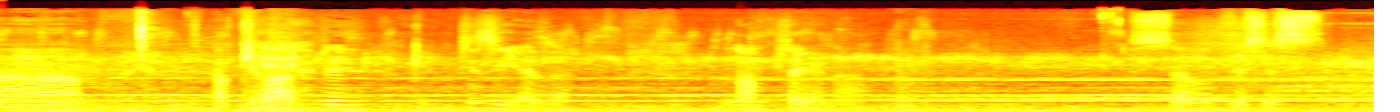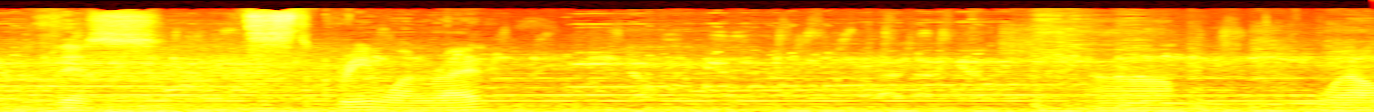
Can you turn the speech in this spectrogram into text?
Um, Okay, I'm getting dizzy as a non-player now. so this is this. This is the green one, right? Um, well.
